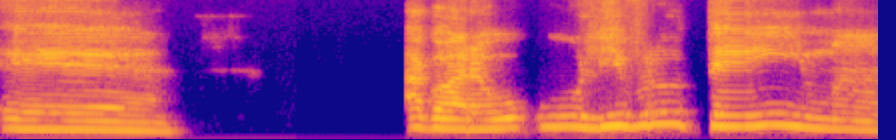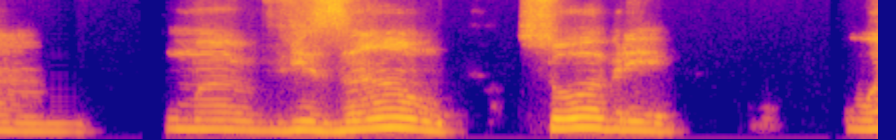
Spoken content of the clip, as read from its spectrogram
É... Agora, o, o livro tem uma, uma visão sobre o,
